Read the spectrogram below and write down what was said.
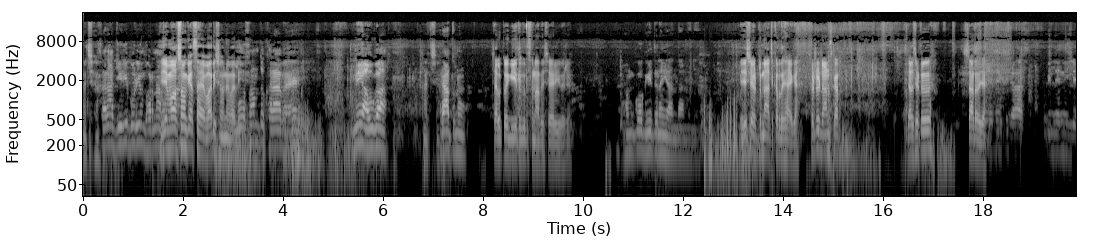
अच्छा। सारा जीरी बोरी में भरना ये मौसम कैसा है? बारिश होने वाली मौसम तो खराब है। मैं आऊँगा अच्छा। रात ਨੂੰ चल कोई गीत गुत सुना दे शायरी वगैरह हमको गीत नहीं आता मुझे। ये छोटू नाच कर दिखाएगा। छोटू डांस कर। चल छोटू स्टार्ट हो जा नीले।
